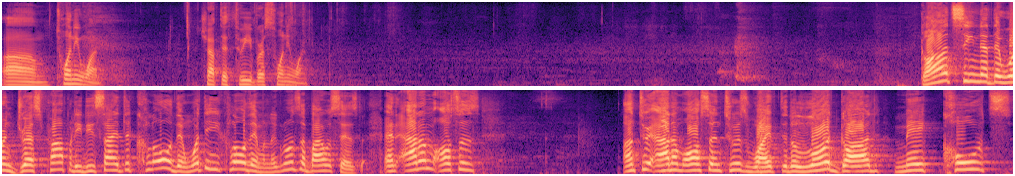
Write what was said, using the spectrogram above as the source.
um, 21. Chapter 3, verse 21. God, seeing that they weren't dressed properly, decided to clothe them. What did He clothe them? And look what the Bible says. And Adam also, unto Adam also and to his wife, did the Lord God make coats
